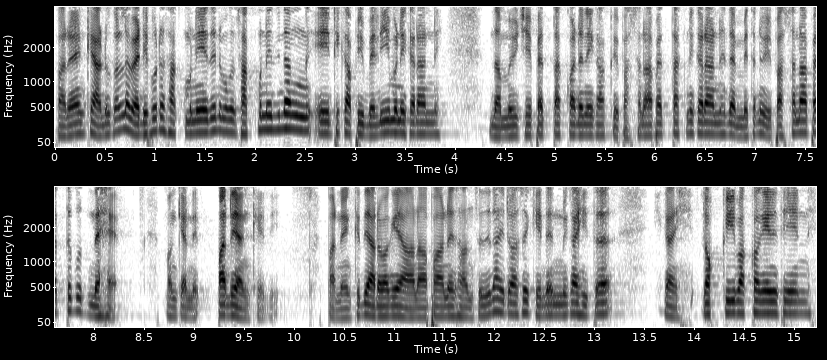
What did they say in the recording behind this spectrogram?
පරයන්කේ අඩු කරලා වැඩිපුර සක්මනේ දෙන්න. මොකද සක්මනේදී නම් ඒ ටික අපි බැලීමනේ කරන්නේ. ධම්මවිචේ පැත්තක් වඩන එකක් විපස්සනා පැත්තක්නේ කරන්නේ. දැන් මෙතන විපස්සනා පැත්තකුත් නැහැ. මම කියන්නේ පරයන්කේදී. පරයන්කේදී අර වගේ ආනාපානය සංසිඳලා ඊට පස්සේ කෙනෙන් නිකන් හිත නිකන් ලොක් වීමක් වගේනේ තියෙන්නේ.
